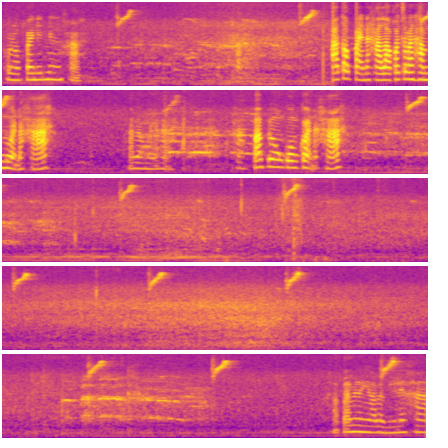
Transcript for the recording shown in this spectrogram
กดลงไปนิดนึงค่ะ ต่อไปนะคะ เราก็จะมาทำหนวดนะคะป้าเป็นวงเลยค่ะค่ะป้าเป็นวงกลมก่อนนะคะค่ะป้าเป็นยาวแบบนี้เลยค่ะ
